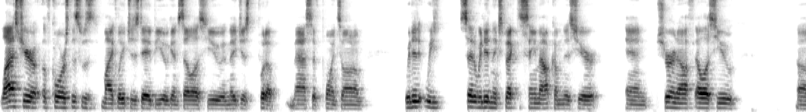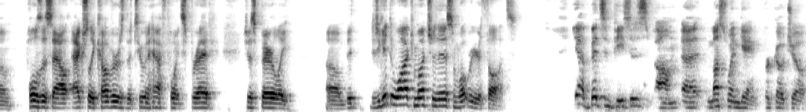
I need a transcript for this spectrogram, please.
last year, of course, this was Mike Leach's debut against LSU, and they just put up massive points on them. We did we said we didn't expect the same outcome this year, and sure enough, LSU um, pulls this out. Actually, covers the two and a half point spread just barely. Um, did Did you get to watch much of this, and what were your thoughts? Yeah, bits and pieces. Um, uh, must win game for Coach O.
